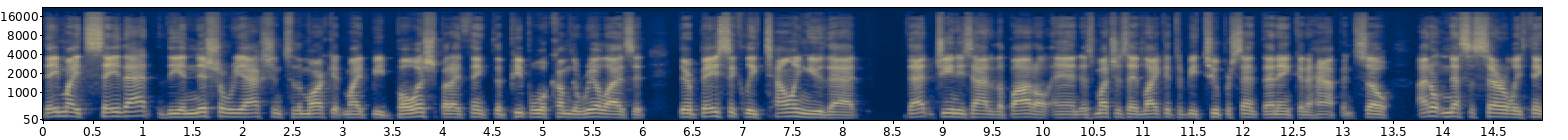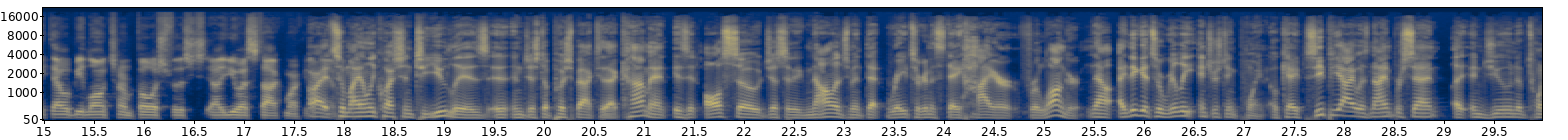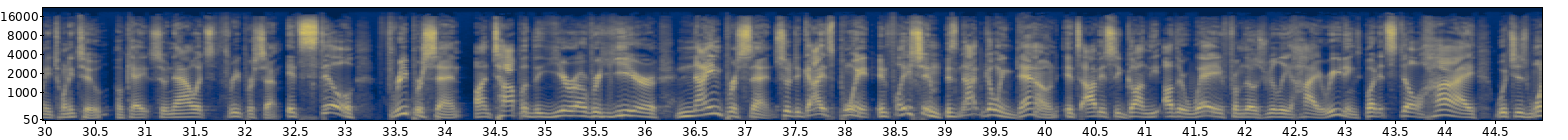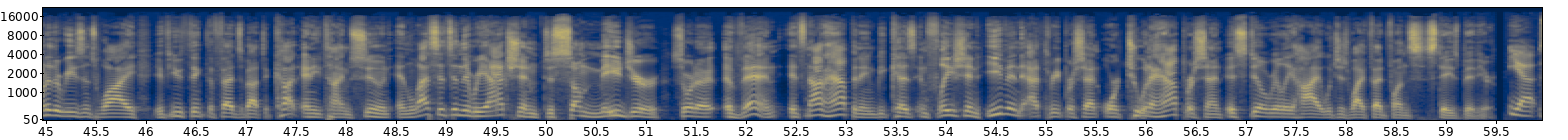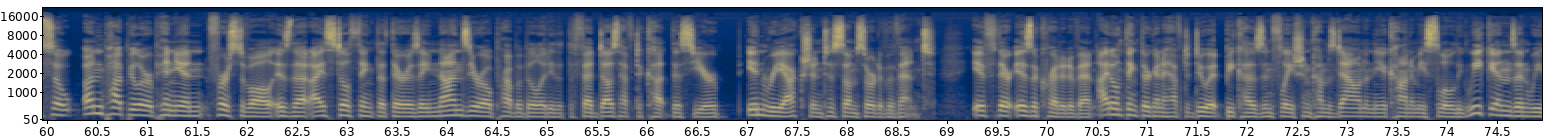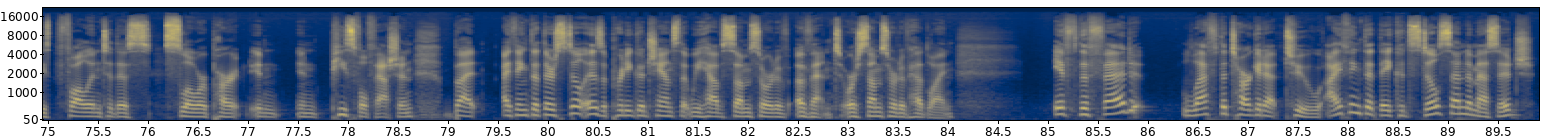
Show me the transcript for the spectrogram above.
they might say that the initial reaction to the market might be bullish, but I think that people will come to realize that they're basically telling you that that genie's out of the bottle. And as much as they'd like it to be 2%, that ain't going to happen. So I don't necessarily think that would be long term bullish for the uh, U.S. stock market. All right. So, my only question to you, Liz, and just a pushback to that comment, is it also just an acknowledgement that rates are going to stay higher for longer? Now, I think it's a really interesting point. Okay. CPI was 9% uh, in June of 2022. Okay. So now it's 3%. It's still 3% on top of the year over year 9%. So, to Guy's point, inflation is not going down. It's obviously gone the other way from those really high readings, but it's still high, which is one of the reasons why, if you think the Fed's about to cut anytime soon, unless it's in the reaction to some major sort of event, it's not happening because inflation, even at 3% or 2.5%, is still really high, which is why Fed funds stays bid here. Yeah. So, unpopular opinion, first of all, is that I still think that there is a non zero probability that the Fed does have to cut this year in reaction to some sort of event. If there is a credit event, I don't think they're going to have to do it because inflation comes down and the economy slowly weakens and we fall into this slower part in, in peaceful fashion. But I think that there still is a pretty good chance that we have some sort of event or some sort of headline. If the Fed left the target at two, I think that they could still send a message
